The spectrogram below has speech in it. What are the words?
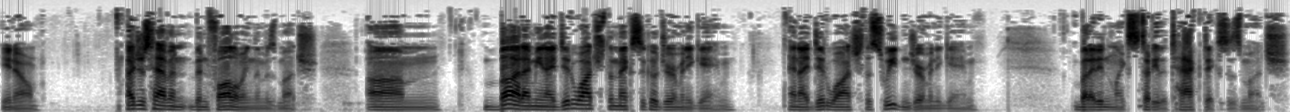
you know, I just haven't been following them as much. Um, but I mean, I did watch the Mexico Germany game, and I did watch the Sweden Germany game, but I didn't like study the tactics as much.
